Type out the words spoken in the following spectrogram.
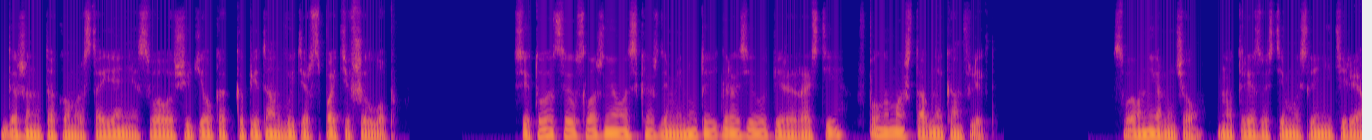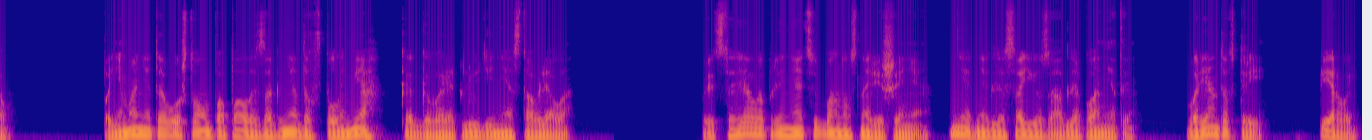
Даже на таком расстоянии Свал ощутил, как капитан вытер спотевший лоб. Ситуация усложнялась с каждой минутой и грозила перерасти в полномасштабный конфликт. Свал нервничал, но трезвости мысли не терял. Понимание того, что он попал из огня до в полымя, как говорят люди, не оставляло. Предстояло принять судьбоносное решение. Нет, не для Союза, а для планеты. Вариантов три. Первый.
